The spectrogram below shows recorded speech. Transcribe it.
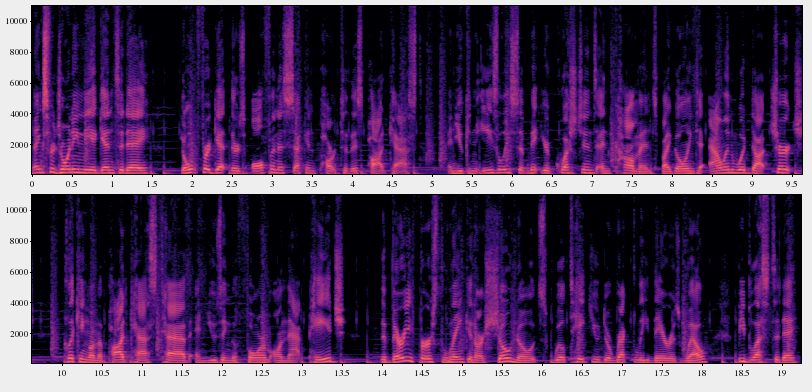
Thanks for joining me again today. Don't forget there's often a second part to this podcast, and you can easily submit your questions and comments by going to allenwood.church, clicking on the podcast tab, and using the form on that page. The very first link in our show notes will take you directly there as well. Be blessed today.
